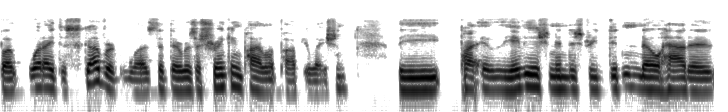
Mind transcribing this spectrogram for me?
But what I discovered was that there was a shrinking pilot population. The the aviation industry didn't know how to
